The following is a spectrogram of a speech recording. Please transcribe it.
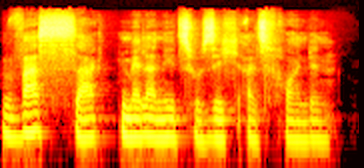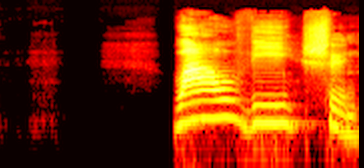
Was sagt Melanie zu sich als Freundin? Wow, wie schön.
